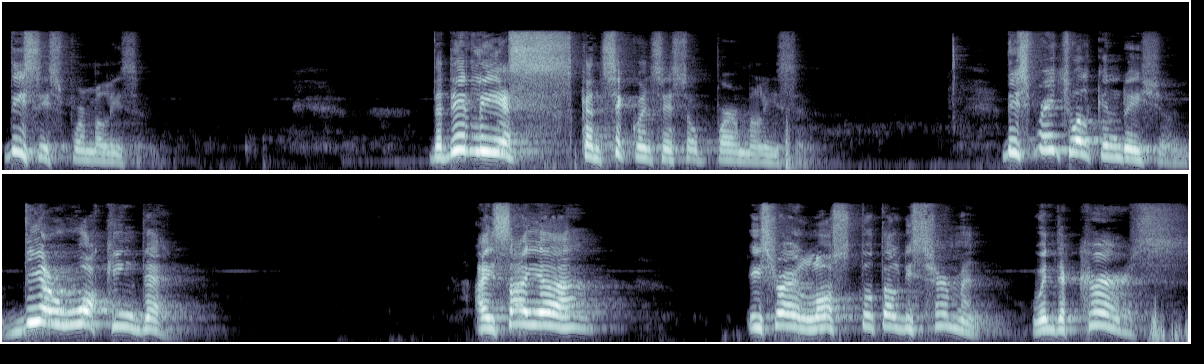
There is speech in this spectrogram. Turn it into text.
This is formalism. The deadliest consequences of formalism. The spiritual condition. They are walking dead. Isaiah, Israel lost total discernment when the curse,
